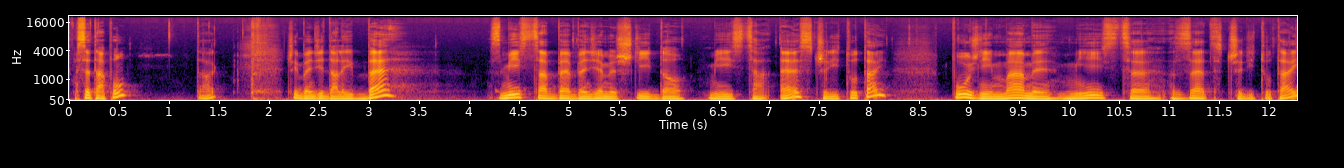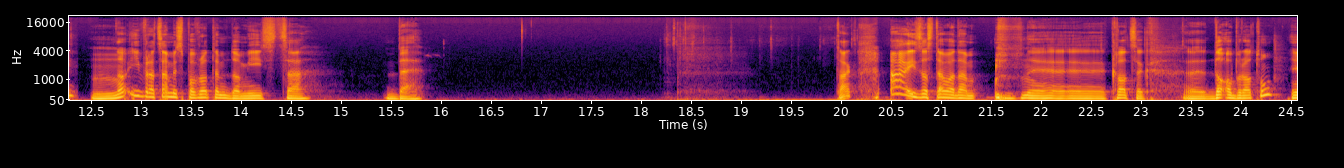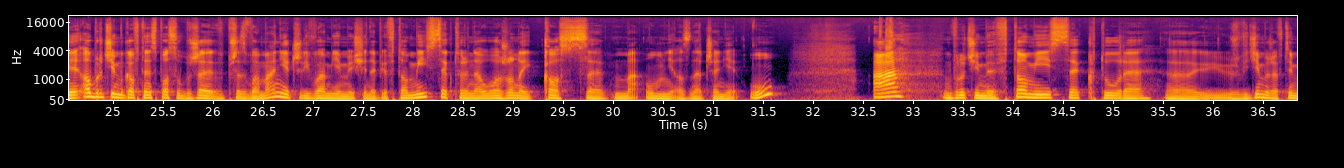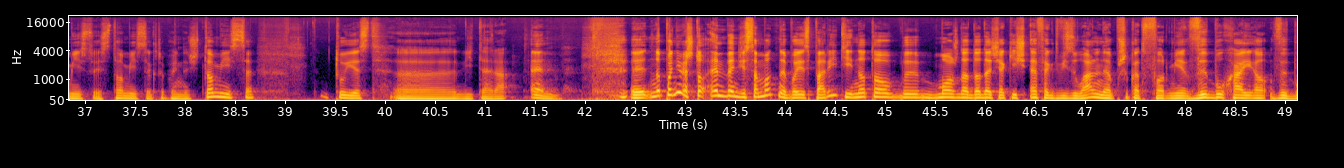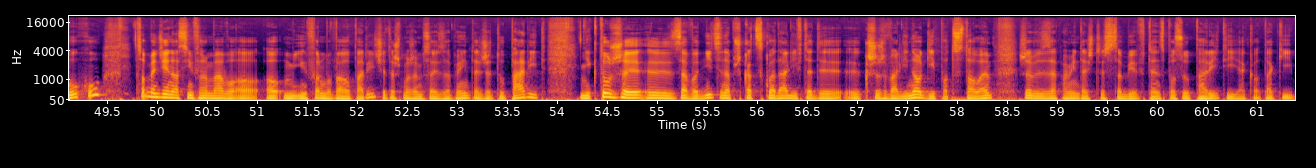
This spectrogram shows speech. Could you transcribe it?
setupu, tak? Czyli będzie dalej B. Z miejsca B będziemy szli do miejsca S, czyli tutaj. Później mamy miejsce Z, czyli tutaj. No i wracamy z powrotem do miejsca B. Tak? A i została nam e, klocek e, do obrotu. E, obrócimy go w ten sposób, że przez włamanie, czyli włamiemy się najpierw w to miejsce, które na ułożonej kostce ma u mnie oznaczenie U a wrócimy w to miejsce, które e, już widzimy, że w tym miejscu jest to miejsce, które powinno być to miejsce. Tu jest e, litera M. E, no, ponieważ to M będzie samotne, bo jest parity, no to można dodać jakiś efekt wizualny, na przykład w formie wybucha i o wybuchu, co będzie nas informowało o, o, informowało o paricie. Też możemy sobie zapamiętać, że tu parit. Niektórzy zawodnicy na przykład składali wtedy, krzyżowali nogi pod stołem, żeby zapamiętać też sobie w ten sposób parity jako taki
